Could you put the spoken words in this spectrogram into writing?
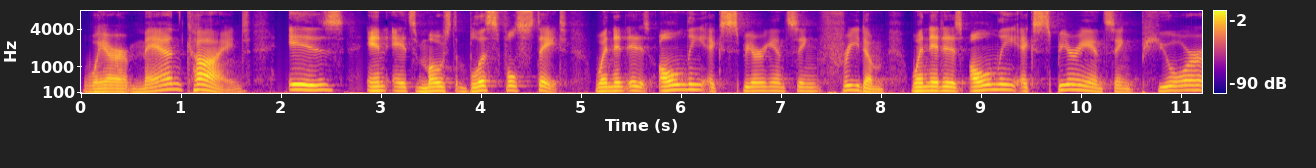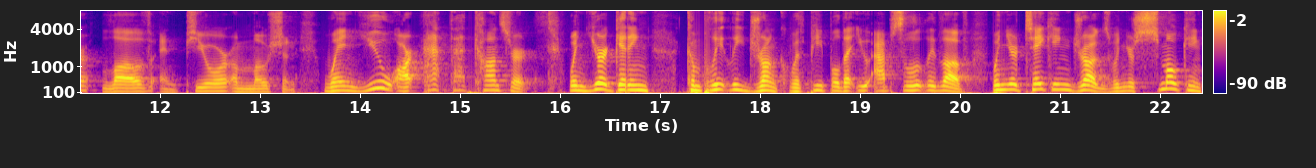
where mankind is in its most blissful state, when it is only experiencing freedom, when it is only experiencing pure love and pure emotion, when you are at that concert, when you're getting completely drunk with people that you absolutely love, when you're taking drugs, when you're smoking,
